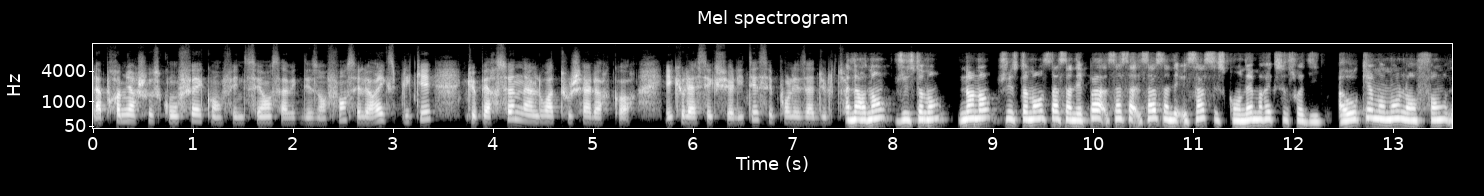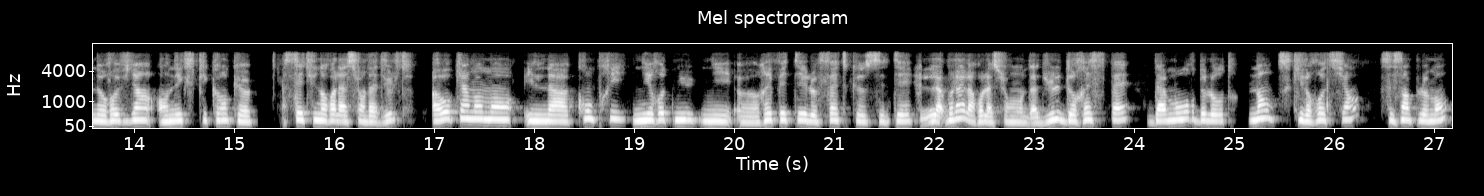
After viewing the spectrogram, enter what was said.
la première chose qu'on fait quand on fait une séance avec des enfants, c'est leur expliquer que personne n'a le droit de toucher à leur corps et que la sexualité, c'est pour les adultes. Alors non, justement, non, non, justement, ça, ça n'est pas, ça, ça, ça, ça, ça c'est ce qu'on aimerait que ce soit dit. À aucun moment l'enfant ne revient en expliquant que c'est une relation d'adulte. À aucun moment il n'a compris, ni retenu, ni euh, répété le fait que c'était la, voilà la relation d'adulte, de respect, d'amour de l'autre. Non, ce qu'il retient, c'est simplement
